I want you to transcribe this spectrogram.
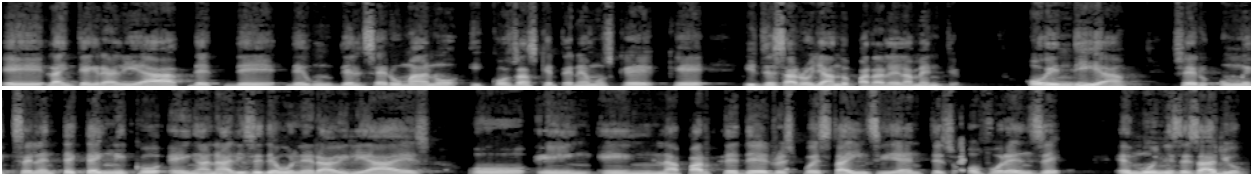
eh, la integralidad de, un, del ser humano y cosas que tenemos que, ir desarrollando paralelamente. Hoy en día, ser un excelente técnico en análisis de vulnerabilidades o en, en la parte de respuesta a incidentes o forense es muy necesario.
